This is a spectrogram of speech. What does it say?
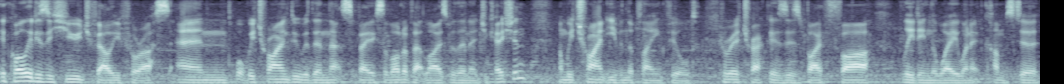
Equality is a huge value for us and what we try and do within that space, a lot of that lies within education and we try and even the playing field. Career Trackers is by far leading the way when it comes to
